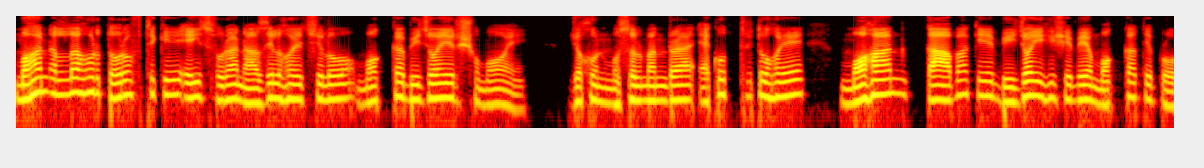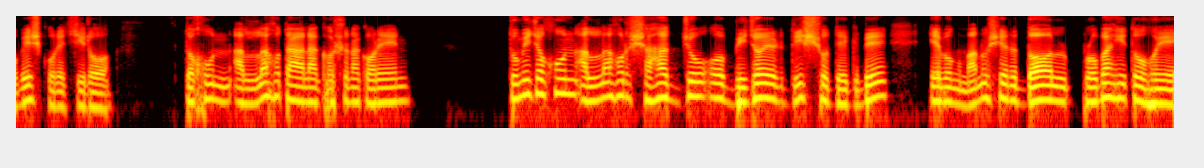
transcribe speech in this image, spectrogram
মহান আল্লাহর তরফ থেকে এই সূরা নাজিল হয়েছিল মক্কা বিজয়ের সময়, যখন মুসলমানরা একত্রিত হয়ে মহান কাবাকে বিজয় হিসেবে মক্কাতে প্রবেশ করেছিল। তখন আল্লাহ তাআলা ঘোষণা করেন, তুমি যখন আল্লাহর সাহায্য ও বিজয়ের দৃশ্য দেখবে এবং মানুষের দল প্রবাহিত হয়ে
